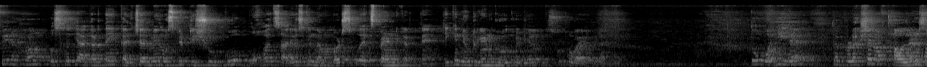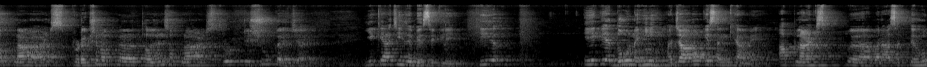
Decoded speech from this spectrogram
फिर हम उसका क्या करते हैं? कल्चर में उसके टिश्यू को बहुत सारे उसके नंबर्स को एक्सपेंड करते हैं। ठीक है? न्यूट्रिएंट ग्रोथ मीडियम उसको प्रोवाइड कराते हैं। तो वही है the production of thousands of plants production of thousands of plants through tissue culture ये क्या चीज़ है बेसिकली कि एक या दो नहीं, हज़ारों की संख्या में आप प्लांट्स बना सकते हो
